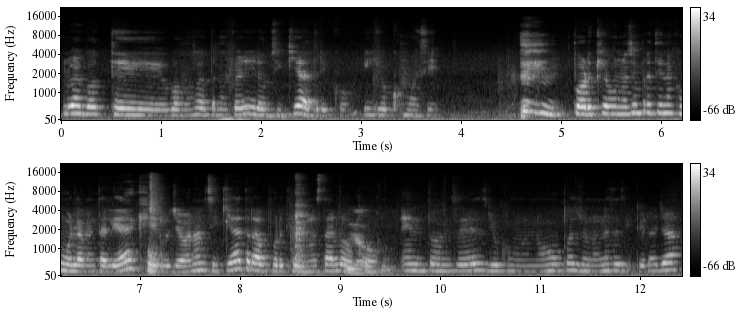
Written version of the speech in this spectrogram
luego te vamos a transferir a un psiquiátrico. Y yo como así. porque uno siempre tiene como la mentalidad de que lo llevan al psiquiatra porque uno está loco. Loco. Entonces yo como, no, pues yo no necesito ir allá.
